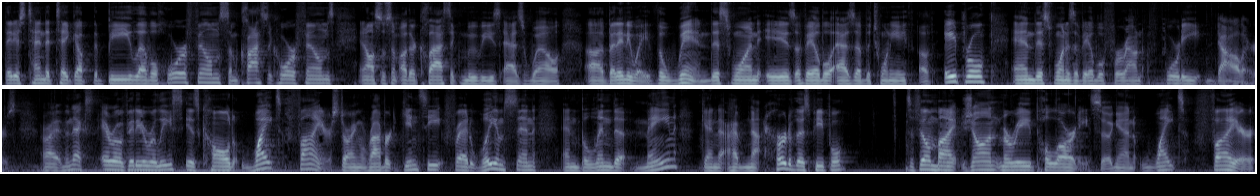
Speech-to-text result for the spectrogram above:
They just tend to take up the B-level horror films, some classic horror films, and also some other classic movies as well. Uh, but anyway, The Win. This one is available as of the 28th of April, and this one is available for around $40. All right, the next Arrow Video release is called White Fire, starring Robert Ginty, Fred Williamson, and Belinda Mayne. Again, I have not heard of those people. It's a film by Jean Marie Pallardy. So again, White Fire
